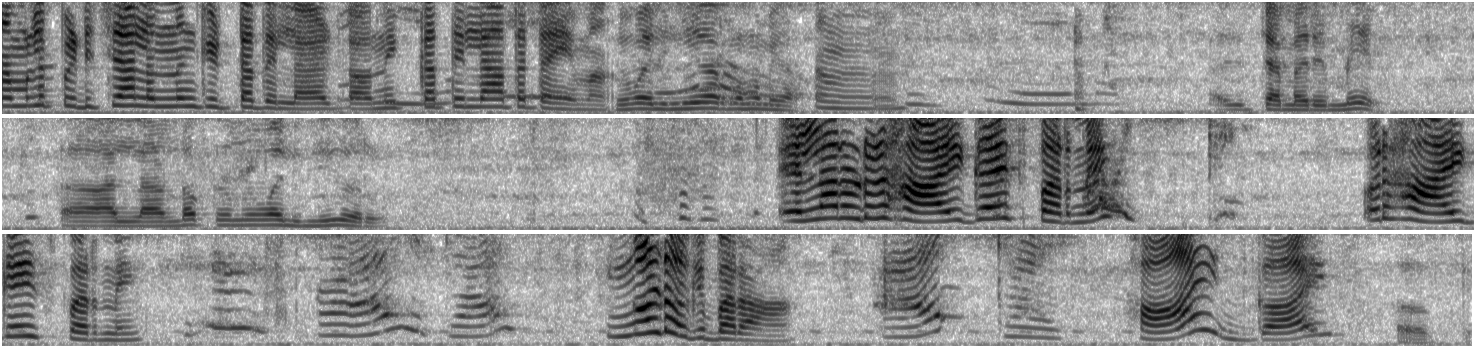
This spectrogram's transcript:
നമ്മൾ പിടിച്ചാലൊന്നും കിട്ടത്തില്ല കേട്ടോ. നിക്കത്തില്ലാത്ത ടൈമാ ഇത് വലിഞ്ഞു കയറുന്ന സമയം. ചമരുമേം അല്ലാണ്ടൊക്കെ ഒന്ന് വലിഞ്ഞു കയറും എല്ലാരോടും ഒരു ഹായ് ഗൈസ് പറഞ്ഞേ. ഒരു ഹായ് ഗൈസ് പറഞ്ഞേ. ഇങ്ങോട്ട് നോക്കി പറ ഹായ് ഗൈസ് ഓക്കെ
